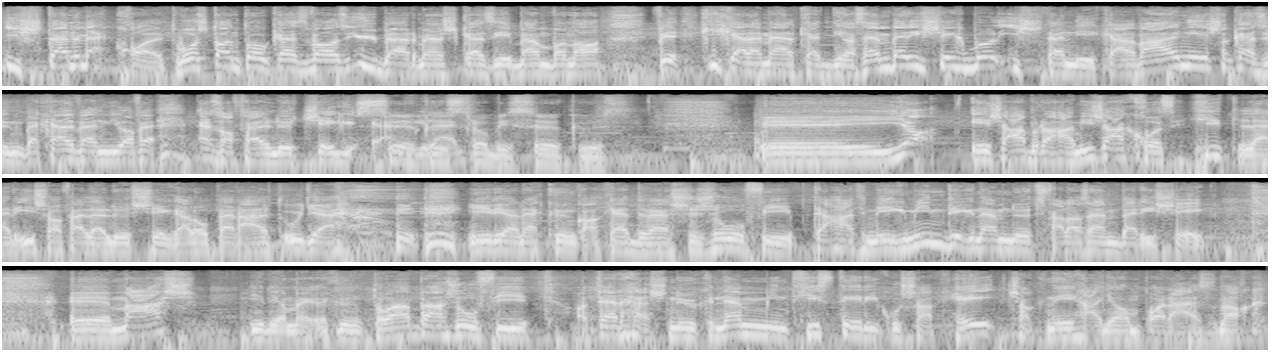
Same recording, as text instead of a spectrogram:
Isten meghalt. Mostantól kezdve az übermens kezében van a, ki kell emelkedni az emberiségből, Istenné kell válni, és a kezünkbe kell venni a, fe, ez a felnőttség. Szőkülsz, Robi, szőkülsz. Ja, és Ábrahám Izsákhoz Hitler is a felelősséggel operált, ugye? Írja nekünk a kedves Zsófi. Tehát még mindig nem nőtt fel az emberiség. Más, írja meg nekünk továbbá Zsófi, a terhes nők nem mint hisztérikusak, hé, csak néhányan paráznak.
